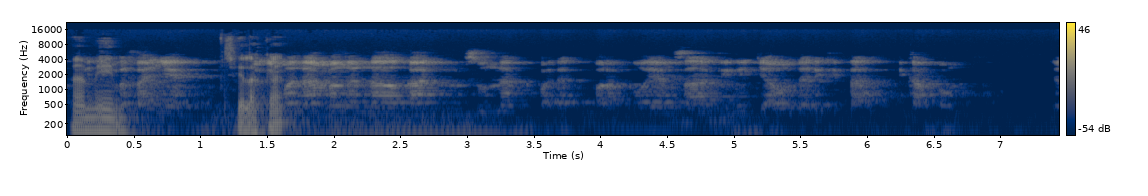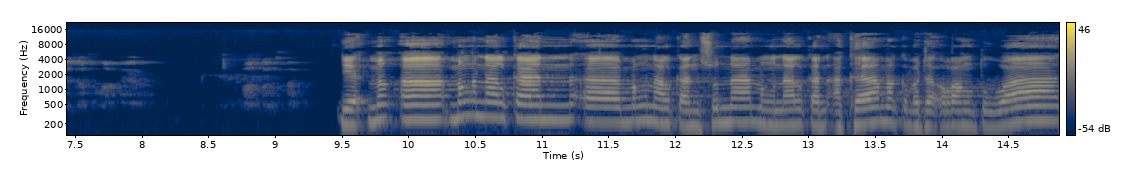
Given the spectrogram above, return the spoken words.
Eh, Amin. Silakan. Bagaimana Ya, meng, uh, mengenalkan uh, mengenalkan sunnah, mengenalkan agama kepada orang tua,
